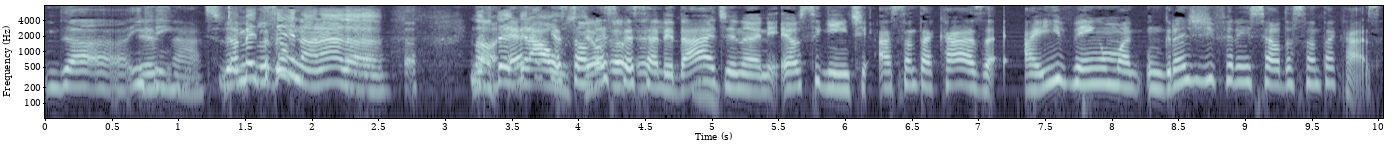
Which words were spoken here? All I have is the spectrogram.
da enfim. Da medicina, né? Da... Não, essa questão da especialidade, Nani, é o seguinte, a Santa Casa, aí vem uma, um grande diferencial da Santa Casa.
